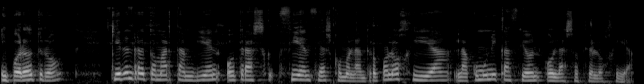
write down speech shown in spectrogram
y por otro, quieren retomar también otras ciencias como la antropología, la comunicación o la sociología.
